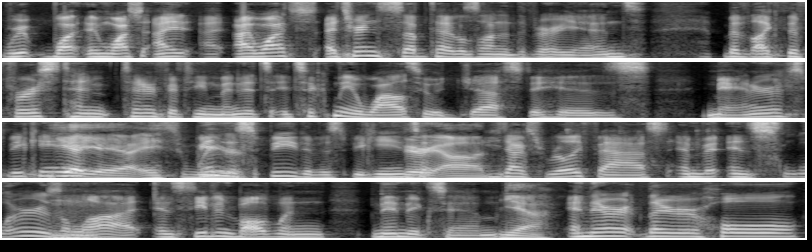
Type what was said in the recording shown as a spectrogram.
and watch? I I- watched. I turned subtitles on at the very end, but like the first 10, 10 or fifteen minutes, it took me a while to adjust to his manner of speaking. Yeah, yeah, yeah. It's weird. And the speed of his speaking, Very like- odd. Mm-hmm. He talks really fast and and slurs a lot. And Stephen Baldwin mimics him. Yeah. and their their whole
